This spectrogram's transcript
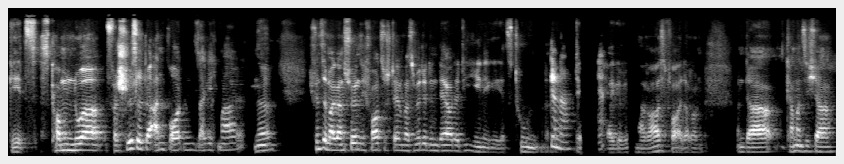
geht es. Es kommen nur verschlüsselte Antworten, sage ich mal. Ne? Ich finde es immer ganz schön, sich vorzustellen, was würde denn der oder diejenige jetzt tun? Genau. Der, bei gewissen Herausforderungen. Und da kann man sich ja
